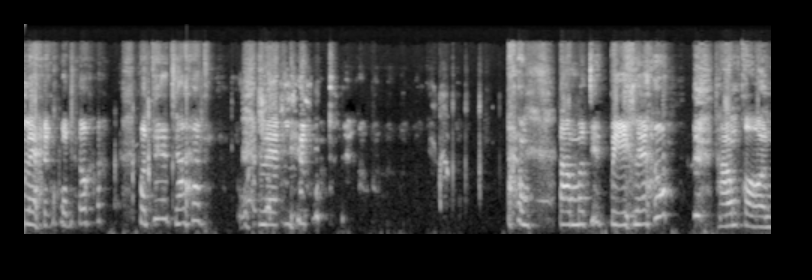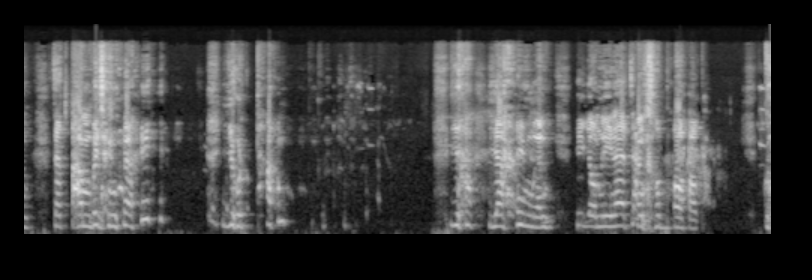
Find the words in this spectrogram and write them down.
แหลกหมดแล้วประเทศชาติแหลกเลี้ยงตำตำมาเจ็ดปีแล้วถามก่อนจะตำไปถึงไหนหยุดตำ อย่าอย่าให้เหมือนที่ยมลีน่าจังเขาบอก กู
